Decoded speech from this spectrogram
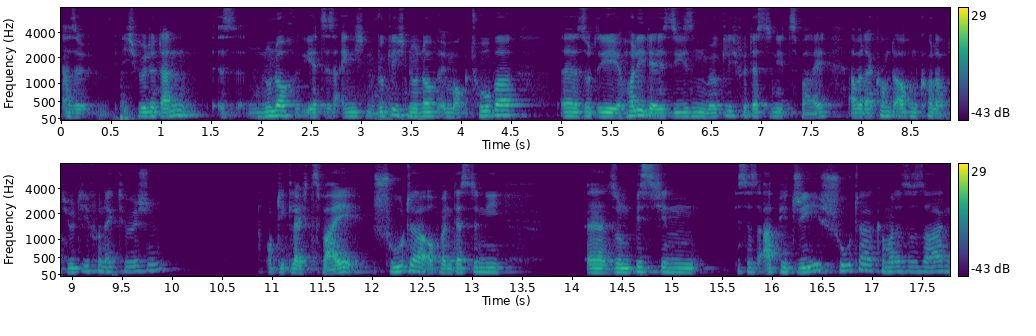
also ich würde dann es nur noch, jetzt ist eigentlich wirklich nur noch im Oktober äh, so die Holiday Season möglich für Destiny 2, aber da kommt auch ein Call of Duty von Activision. Ob die gleich zwei Shooter, auch wenn Destiny äh, so ein bisschen, ist das RPG-Shooter, kann man das so sagen?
